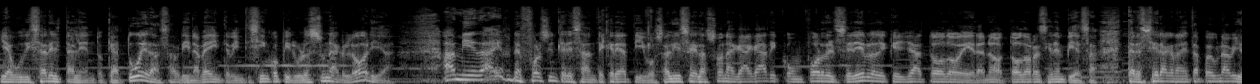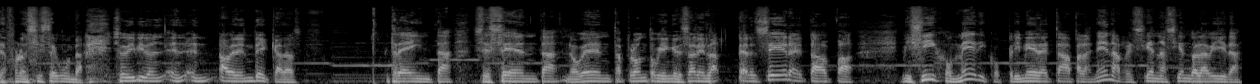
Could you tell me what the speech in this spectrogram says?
y agudizar el talento, que a tu edad, Sabrina, 20, 25 pirulos, es una gloria. A mi edad es un esfuerzo interesante, creativo, salirse de la zona gaga de confort del cerebro de que ya todo era. No, todo recién empieza. Tercera gran etapa de una vida, por no decir segunda. Yo divido en, a ver, en décadas. 30, 60, 90, pronto voy a ingresar en la tercera etapa. Mis hijos, médicos, primera etapa, las nenas recién naciendo la vida.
